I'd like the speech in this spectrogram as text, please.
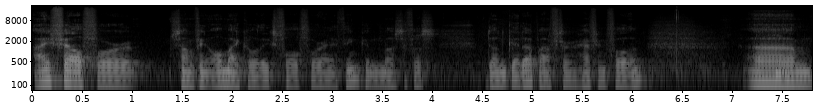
I fell for something all my colleagues fall for, I think, and most of us don't get up after having fallen. Um,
